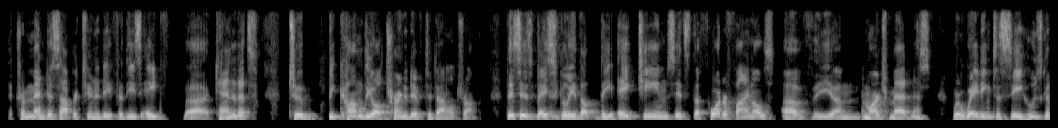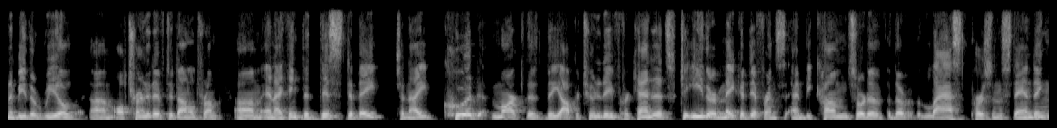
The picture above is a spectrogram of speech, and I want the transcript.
a tremendous opportunity for these eight uh, candidates to become the alternative to Donald Trump. This is basically the, the eight teams. It's the quarterfinals of the um, March Madness. We're waiting to see who's going to be the real um, alternative to Donald Trump. Um, and I think that this debate tonight could mark the, the opportunity for candidates to either make a difference and become sort of the last person standing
